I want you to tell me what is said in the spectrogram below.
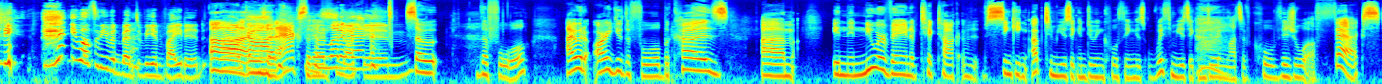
didn't. e- He wasn't even meant to be invited. Uh, it was an accident. Let him in. in. So, the fool. I would argue the fool because, um, in the newer vein of TikTok, of syncing up to music and doing cool things with music and doing lots of cool visual effects,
